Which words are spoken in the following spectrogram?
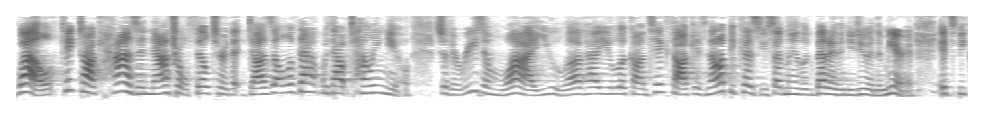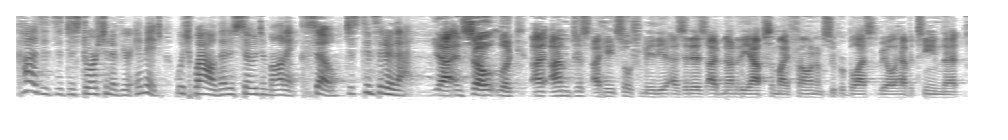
Well, TikTok has a natural filter that does all of that without telling you. So the reason why you love how you look on TikTok is not because you suddenly look better than you do in the mirror. It's because it's a distortion of your image, which, wow, that is so demonic. So just consider that. Yeah, and so look, I, am just, I hate social media as it is. I have none of the apps on my phone. I'm super blessed to be able to have a team that,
